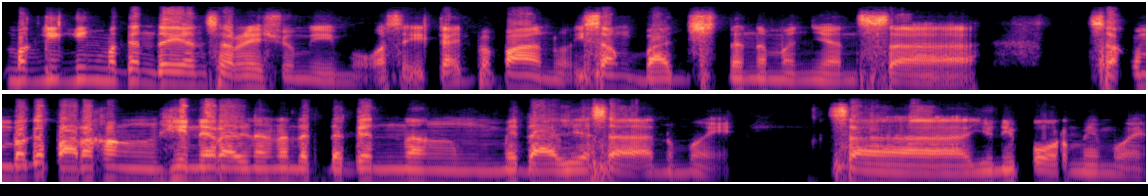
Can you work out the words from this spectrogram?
magiging maganda yan sa resume mo, kasi kahit pa paano, isang badge na naman yan sa, sa kumbaga para kang general na nadagdagan ng medalya sa ano mo eh, sa uniforme mo eh.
